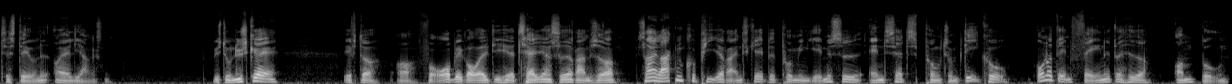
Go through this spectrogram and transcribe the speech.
til stævnet og alliancen. Hvis du er nysgerrig efter at få overblik over alle de her tal, jeg sidder og ramset op, så har jeg lagt en kopi af regnskabet på min hjemmeside ansats.dk under den fane, der hedder Om bogen.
